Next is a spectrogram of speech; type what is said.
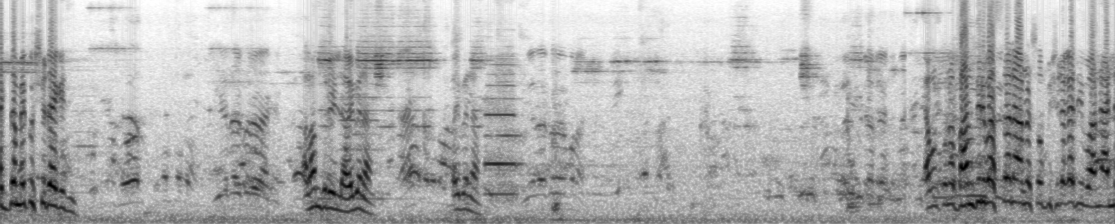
একদম একুশশো টাকা কেজি। আলহামদুলিল্লাহ, হইবে না? হইবে না? এমন কোন বান্দির বাচ্চা না, আমরা চব্বিশশো টাকা দিব, আমি আন্য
